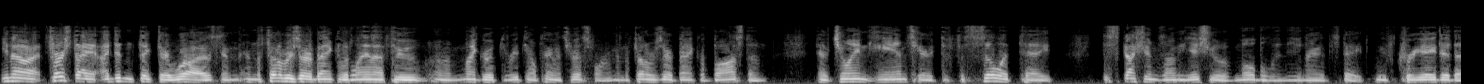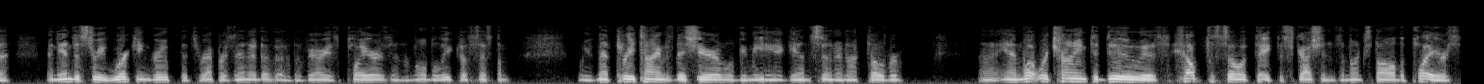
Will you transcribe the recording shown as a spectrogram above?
You know, at first I, I didn't think there was, and, and the Federal Reserve Bank of Atlanta, through uh, my group, the Retail Payments Risk Forum, and the Federal Reserve Bank of Boston, have joined hands here to facilitate discussions on the issue of mobile in the United States. We've created a, an industry working group that's representative of the various players in the mobile ecosystem. We've met three times this year. We'll be meeting again soon in October. Uh, and what we're trying to do is help facilitate discussions amongst all the players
